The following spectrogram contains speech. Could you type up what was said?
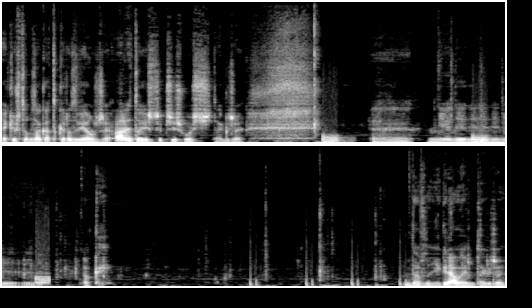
Jak już tą zagadkę rozwiążę, ale to jeszcze przyszłość, także. E, nie, nie, nie, nie, nie, nie. nie. Okej. Dawno nie grałem, także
